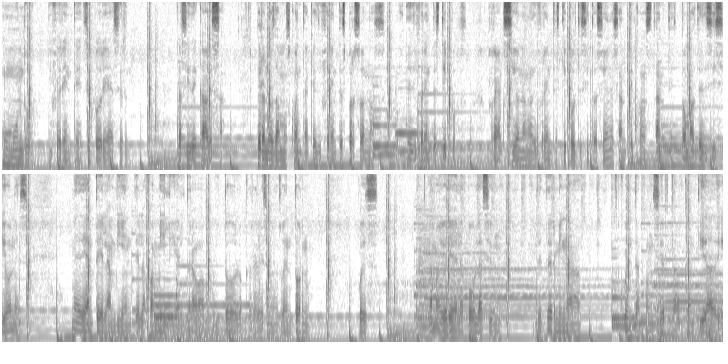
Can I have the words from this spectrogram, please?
un mundo diferente, se podría decir casi de cabeza, pero nos damos cuenta que diferentes personas de diferentes tipos reaccionan a diferentes tipos de situaciones ante constantes tomas de decisiones mediante el ambiente, la familia, el trabajo y todo lo que realizan en su entorno, pues la mayoría de la población determinada cuenta con cierta cantidad de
